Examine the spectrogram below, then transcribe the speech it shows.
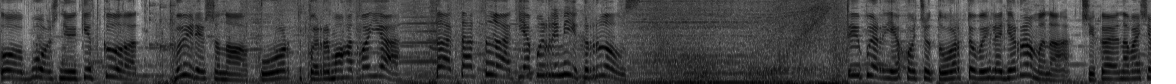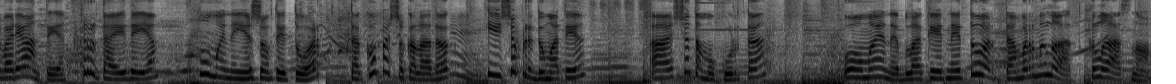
Обожнюю кіткат. Вирішено. Курт, перемога твоя. Так, так, так, я переміг, Роуз. Тепер я хочу торт у вигляді рамена. Чекаю на ваші варіанти. Крута ідея. У мене є жовтий торт та купа шоколадок. І що придумати? А що там у курта? У мене блакитний торт та мармелад. Класно.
